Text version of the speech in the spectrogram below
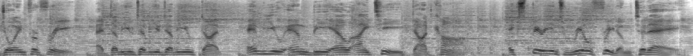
Join for free at www.mumblit.com. Experience real freedom today.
